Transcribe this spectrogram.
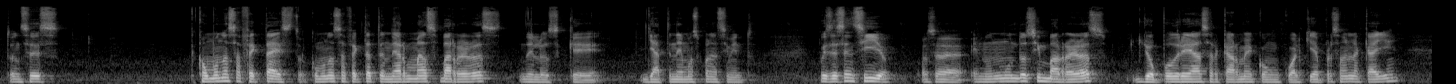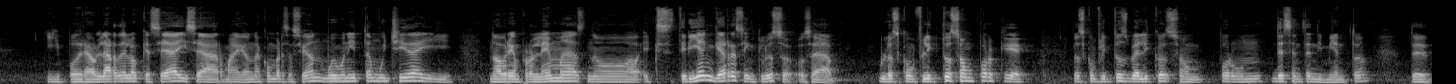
Entonces, ¿Cómo nos afecta esto? ¿Cómo nos afecta tener más barreras de los que ya tenemos por nacimiento? Pues es sencillo. O sea, en un mundo sin barreras, yo podría acercarme con cualquier persona en la calle y podría hablar de lo que sea y se armaría una conversación muy bonita, muy chida y no habrían problemas, no existirían guerras incluso. O sea, los conflictos son porque los conflictos bélicos son por un desentendimiento de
